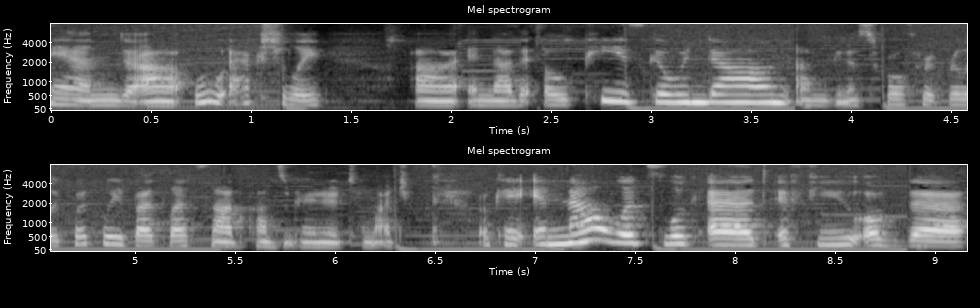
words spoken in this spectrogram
and, uh, ooh, actually, uh, and now the OP is going down. I'm to scroll through it really quickly, but let's not concentrate on it too much. Okay, and now let's look at a few of the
